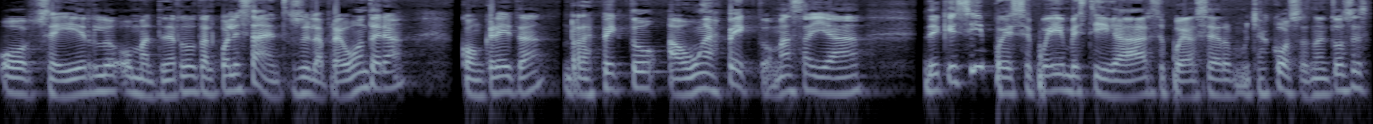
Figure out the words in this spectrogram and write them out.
o seguirlo o mantenerlo tal cual está. Entonces la pregunta era concreta respecto a un aspecto, más allá de que sí, pues se puede investigar, se puede hacer muchas cosas, ¿no? Entonces,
